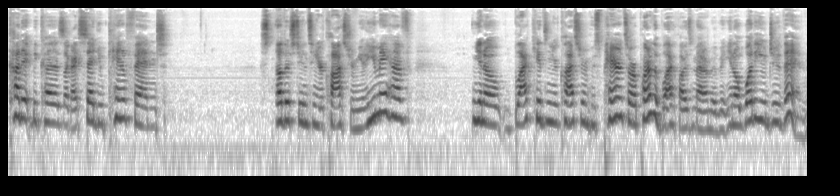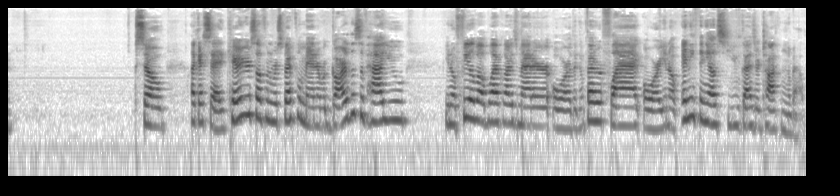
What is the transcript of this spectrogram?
cut it because, like I said, you can't offend other students in your classroom. You know, you may have, you know, black kids in your classroom whose parents are a part of the Black Lives Matter movement. You know, what do you do then? So, like I said, carry yourself in a respectful manner, regardless of how you you know, feel about Black Lives Matter or the Confederate flag or, you know, anything else you guys are talking about.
